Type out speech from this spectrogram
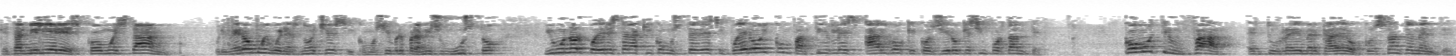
¿Qué tal, Milieres? ¿Cómo están? Primero, muy buenas noches y como siempre para mí es un gusto y un honor poder estar aquí con ustedes y poder hoy compartirles algo que considero que es importante. ¿Cómo triunfar en tu red de mercadeo constantemente?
